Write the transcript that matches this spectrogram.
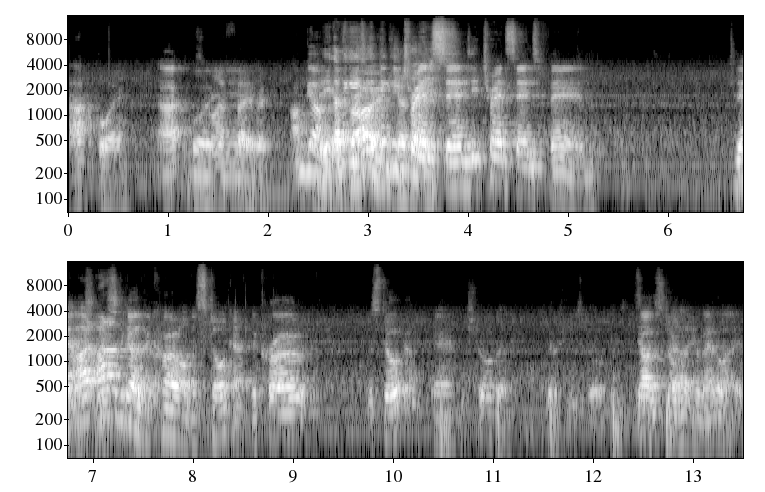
Arc boy. Arc boy, my yeah. favourite. I'm I going think, for I think, he- I pro. think he transcends. He transcends fan. Yeah, I, I'd either go with the crow or the stalker. The crow, the stalker. Yeah. The stalker. Got a few stalkers. Yeah, the stalker from Adelaide.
